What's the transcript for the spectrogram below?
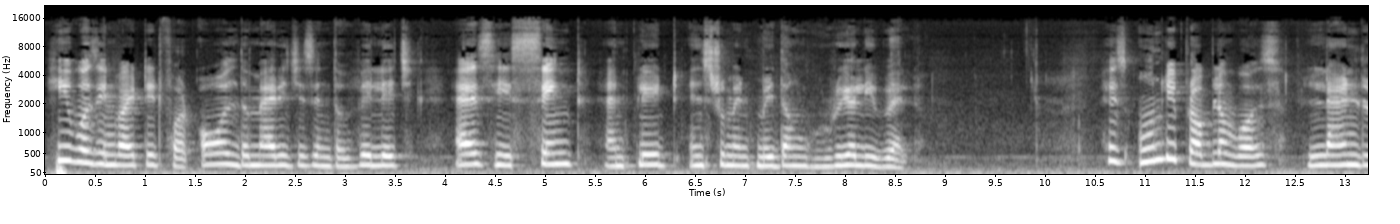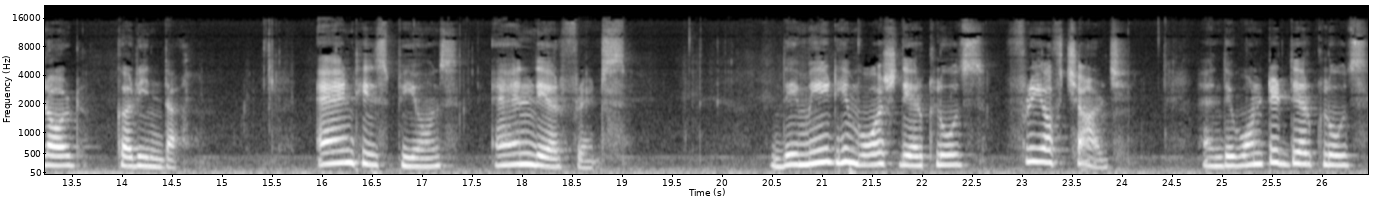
He was invited for all the marriages in the village as he sang and played instrument mridang really well. His only problem was landlord Karinda and his peons and their friends. They made him wash their clothes free of charge and they wanted their clothes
